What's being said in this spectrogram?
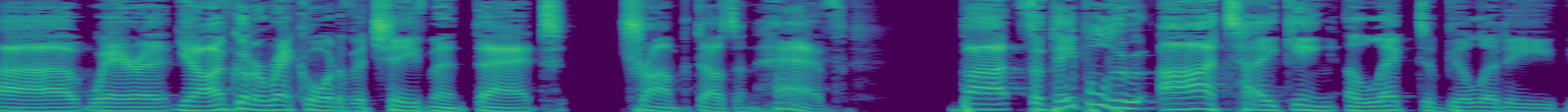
uh, where, uh, you know, I've got a record of achievement that Trump doesn't have. But for people who are taking electability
